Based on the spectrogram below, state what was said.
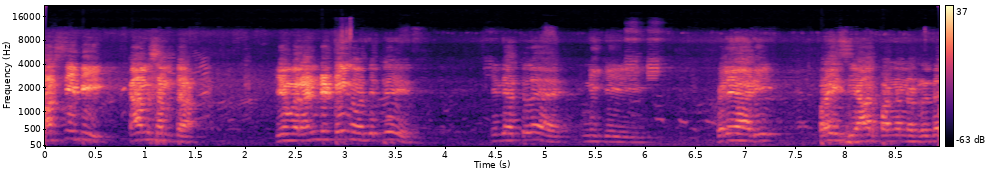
ஆர்சிபி காமசம்தா இவங்க ரெண்டு டீம் வந்துட்டு இந்த இடத்துல இன்னைக்கு விளையாடி பிரைஸ் யார் பண்ணணுன்றத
